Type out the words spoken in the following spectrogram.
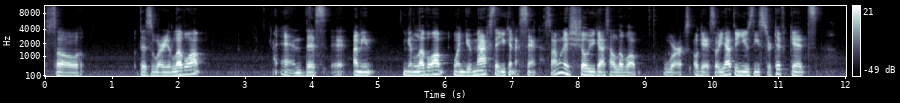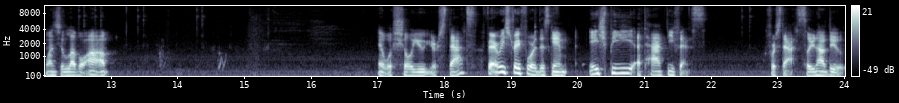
So this is where you level up. And this, I mean, you can level up. When you max it, you can ascend. So I'm going to show you guys how level up works. Okay, so you have to use these certificates once you level up. It will show you your stats. Very straightforward this game. HP, attack, defense. for stats. So you don't have to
